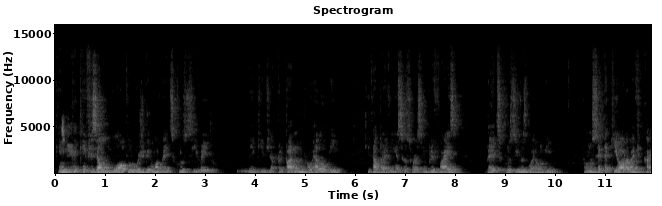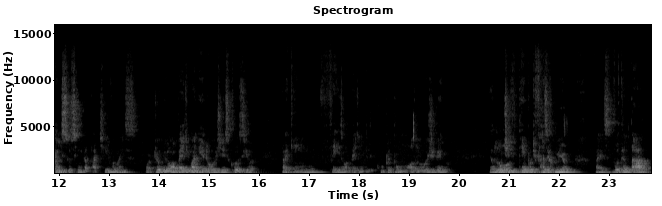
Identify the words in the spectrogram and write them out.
quem, quem, fizer um módulo hoje ganha uma beta exclusiva aí do meio que já preparando para o Halloween que está para vir. A Salesforce sempre faz betas exclusivas no Halloween. Então não sei até que hora vai ficar isso, assim, da ativa, mas o Arthur ganhou uma bad maneira hoje exclusiva para quem fez uma bad, completou um módulo hoje e ganhou. Eu não Boa. tive tempo de fazer o meu, mas vou tentar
